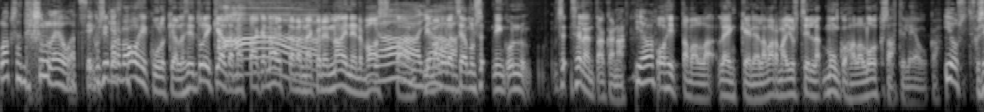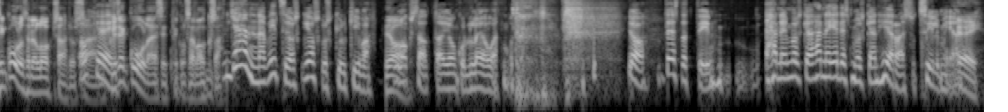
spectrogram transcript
oks. Loksahtaako sun leuat siinä? kun siinä varmaan ohikulkijalla, siinä tuli kieltämättä aika näyttävän näköinen nainen vastaan. Jaa, niin mä jaa. luulen, että siellä mun niin kun, se, selän takana Joo. ohittavalla lenkkeilijällä varmaan just sillä mun kohdalla loksahti leuka. Just. Kun siinä kuuluu sellainen loksahdus Okei. Kyllä se kuulee sitten, kun se loksahtaa. Jännä, vitsi, jos, joskus kyllä kiva Joo. loksauttaa jonkun leuat, mutta joo, testattiin. Hän ei, myöskään, hän ei edes myöskään hieraissut silmiään. Ei.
